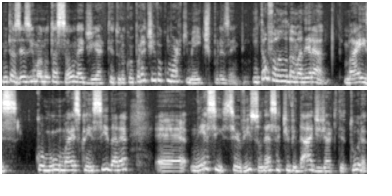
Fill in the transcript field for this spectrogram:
muitas vezes em uma anotação né, de arquitetura corporativa, como Archimate, por exemplo. Então, falando da maneira mais comum, mais conhecida, né? É, nesse serviço, nessa atividade de arquitetura,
